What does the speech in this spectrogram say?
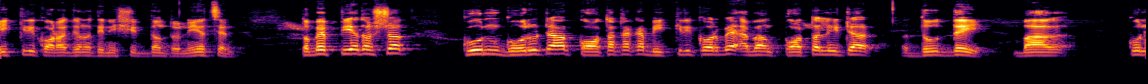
বিক্রি করার জন্য তিনি সিদ্ধান্ত নিয়েছেন। তবে প্রিয় দর্শক কোন গরুটা কত টাকা বিক্রি করবে এবং কত লিটার দুধ দেয় বা কোন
